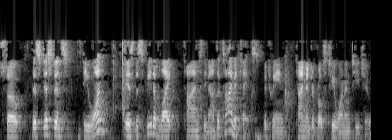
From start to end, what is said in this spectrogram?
So this distance d1 is the speed of light times the amount of time it takes between time intervals t1 and t2.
